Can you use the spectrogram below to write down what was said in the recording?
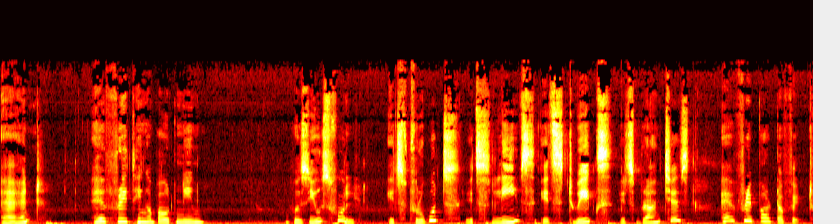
And everything about neem was useful its fruits, its leaves, its twigs, its branches, every part of it.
